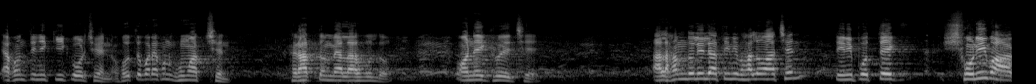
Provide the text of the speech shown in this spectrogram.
এখন তিনি কি করছেন? হতে পারে এখন ঘুমাচ্ছেন। রাত তো মেলা হলো, অনেক হয়েছে। আলহামদুলিল্লাহ, তিনি ভালো আছেন। তিনি প্রত্যেক শনিবার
